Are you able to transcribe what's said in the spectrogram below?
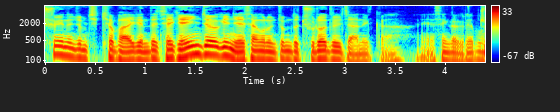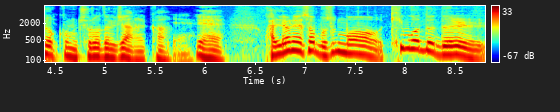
추이는 좀 지켜봐야겠는데 제 개인적인 예상으로는 좀 더 줄어들지 않을까 예, 생각을 해봅니다. 조금 줄어들지 않을까. 예. 예. 관련해서 무슨 뭐 키워드들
